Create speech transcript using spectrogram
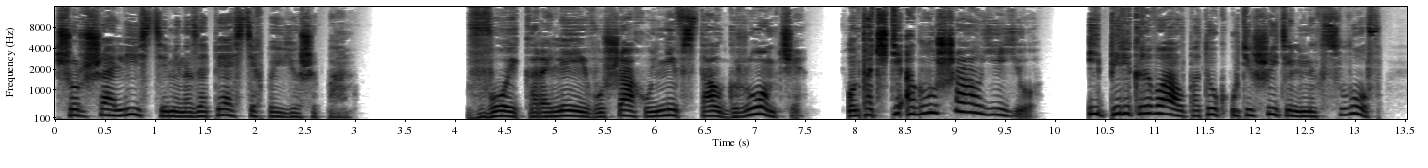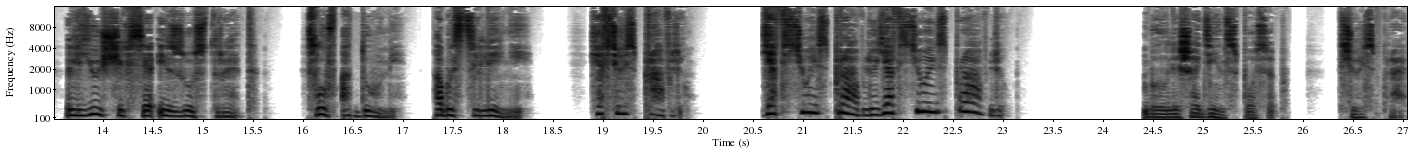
шурша листьями на запястьях по ее шипам. Вой королей в ушах у Нив стал громче, он почти оглушал ее и перекрывал поток утешительных слов, льющихся из уст Ред, слов о доме, об исцелении. «Я все исправлю! Я все исправлю! Я все исправлю!» Был лишь один способ все исправить.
